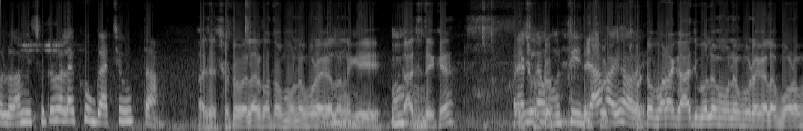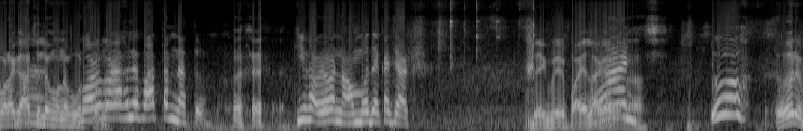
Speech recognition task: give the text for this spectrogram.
হলো। আমি ছোটবেলায় খুব গাছে উঠতাম। আচ্ছা ছোটবেলার কথা মনে পড়ে গেল নাকি? গাছ দেখে? ছোট- গাছ বলে মনে পড়ে গেল বড় পাড়া গাছ হলে মনে পড়তো বড় বড় হলে পারতাম না তো। কি হবে এবার নম্বর দেখা যাক। দেখবে পায়ে লাগাবে না। টু ওরে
